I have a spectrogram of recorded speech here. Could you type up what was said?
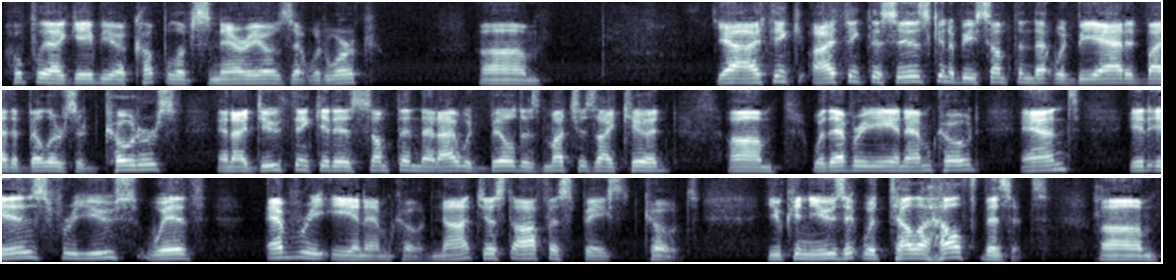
Hopefully, I gave you a couple of scenarios that would work. Um, yeah, I think I think this is going to be something that would be added by the billers and coders, and I do think it is something that I would build as much as I could um, with every E&M code, and it is for use with every E&M code, not just office-based codes. You can use it with telehealth visits, um,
